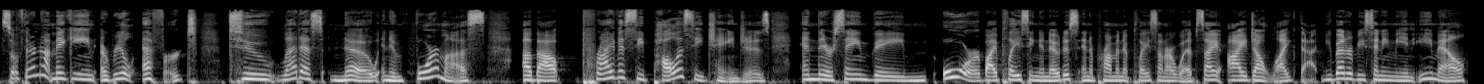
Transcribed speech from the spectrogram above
so if they're not making a real effort to let us know and inform us about privacy policy changes and they're saying they or by placing a notice in a prominent place on our website i don't like that. You better be sending me an email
